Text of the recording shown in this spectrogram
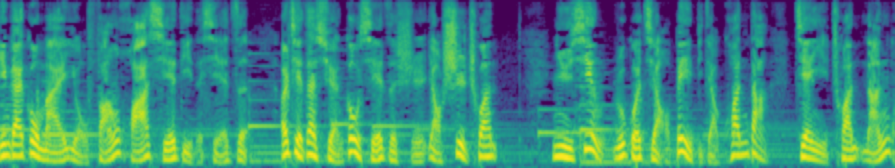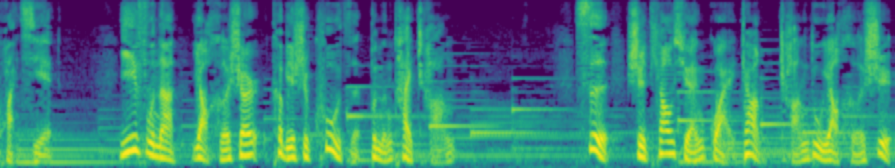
应该购买有防滑鞋底的鞋子，而且在选购鞋子时要试穿。女性如果脚背比较宽大，建议穿男款鞋。衣服呢要合身儿，特别是裤子不能太长。四是挑选拐杖，长度要合适。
